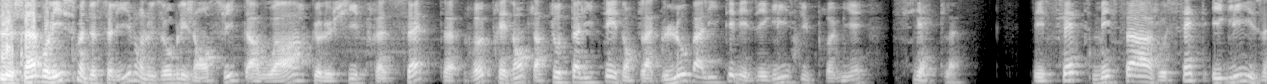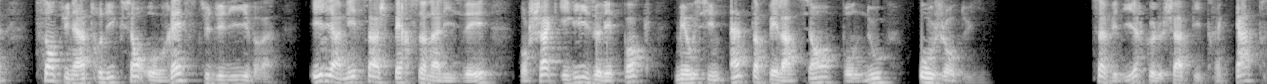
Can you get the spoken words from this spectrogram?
Le symbolisme de ce livre nous oblige ensuite à voir que le chiffre 7 représente la totalité, donc la globalité des églises du premier siècle. Les sept messages aux sept églises sont une introduction au reste du livre. Il y a un message personnalisé pour chaque église de l'époque, mais aussi une interpellation pour nous aujourd'hui. Ça veut dire que le chapitre 4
